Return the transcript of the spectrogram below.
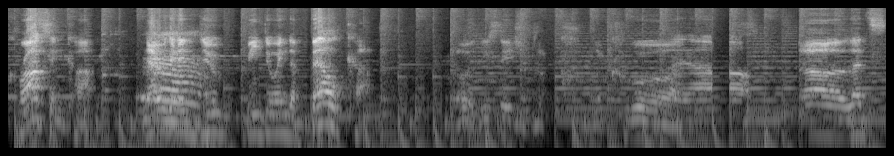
Crossing Cup. Now we're gonna do be doing the Bell Cup. Oh, these stages look, look cool. I know. Oh, let's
